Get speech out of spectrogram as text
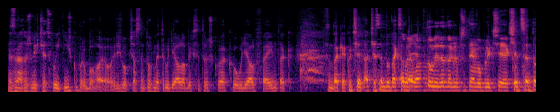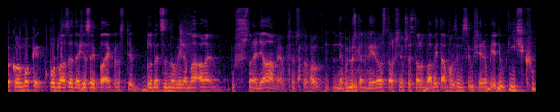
neznamená to, že bych četl svoji knížku pro boha, jo. I když občas jsem to v metru dělal, abych si trošku jako udělal fame, tak jsem tak jako čet a čet jsem to tak samozřejmě. A to lidé takhle při v obliči. Jako... Čet jsem to kolmo k podlaze, takže se vypadá jak prostě blbec s novinama, ale už to nedělám, já už jsem z toho, nebudu říkat vyrost, ale už mě přestalo bavit a vozím si už jenom jednu knížku.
